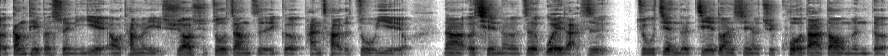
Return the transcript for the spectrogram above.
呃钢铁跟水泥业哦，他们也需要去做这样子一个盘查的作业哦。那而且呢，这未来是逐渐的阶段性的去扩大到我们的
